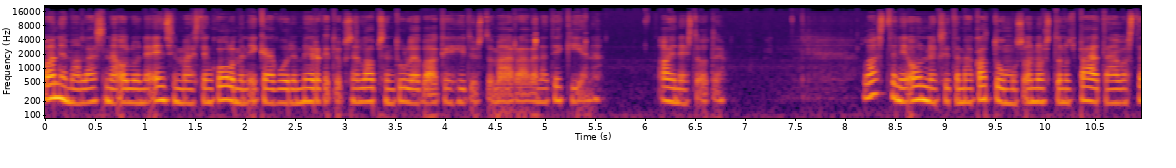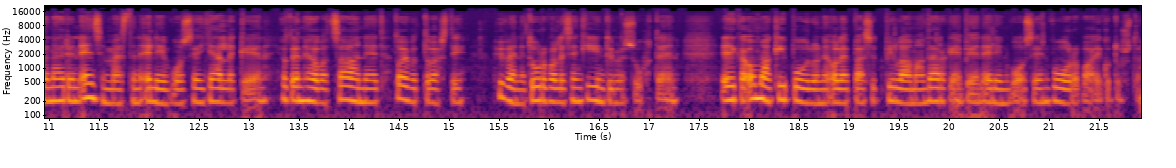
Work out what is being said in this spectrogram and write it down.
vanhemman läsnäolon ja ensimmäisten kolmen ikävuoden merkityksen lapsen tulevaa kehitystä määräävänä tekijänä. Aineistoote. Lasteni onneksi tämä katumus on nostanut päätään vasta näiden ensimmäisten elinvuosien jälkeen, joten he ovat saaneet, toivottavasti, hyvän ja turvallisen kiintymyssuhteen, eikä oma kipuilunne ole päässyt pilaamaan tärkeimpien elinvuosien vuorovaikutusta.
